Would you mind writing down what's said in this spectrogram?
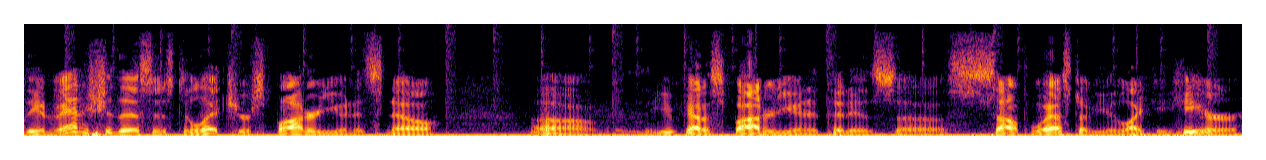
the advantage of this is to let your spotter units know uh, you've got a spotter unit that is uh, southwest of you, like here.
